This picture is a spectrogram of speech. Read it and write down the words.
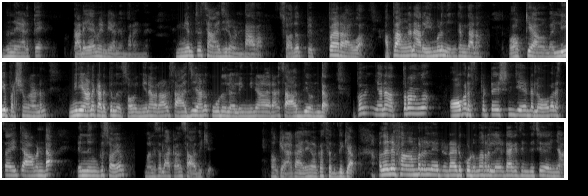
ഇത് നേരത്തെ തടയാൻ വേണ്ടിയാണ് ഞാൻ പറയുന്നത്. ഇങ്ങനത്തെ സാഹചര്യം ഉണ്ടാവാം. സോ അത് പ്രിപ്പയർ ആവുക. അപ്പം അങ്ങനെ അറിയുമ്പോൾ നിങ്ങൾക്ക് എന്താണ്? ഓക്കെ ആവാം. വലിയ പ്രശ്നം കാരണം ഇങ്ങനെയാണ് കിടക്കുന്നത്. സോ ഇങ്ങനെ വരാൻ സാഹചര്യമാണ് കൂടുതൽ അല്ലെങ്കിൽ ഇങ്ങനെ വരാൻ സാധ്യതയുണ്ട്. അപ്പം ഞാൻ അത്ര അങ്ങ് ഓവർ എക്സ്പെക്ടേഷൻ ചെയ്യേണ്ടല്ലോ ഓവർ എക്സൈറ്റ് ആവണ്ട എന്ന് നിങ്ങൾക്ക് സ്വയം മനസ്സിലാക്കാൻ സാധിക്കും. ഓക്കെ ആ കാര്യങ്ങളൊക്കെ ശ്രദ്ധിക്കാം. അതുപോലെ ഫാമർ റിലേറ്റഡ് ആയിട്ട് കുടുംബം റിലേറ്റഡ് ആയിട്ട് ചിന്തിച്ചു കഴിഞ്ഞാൽ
